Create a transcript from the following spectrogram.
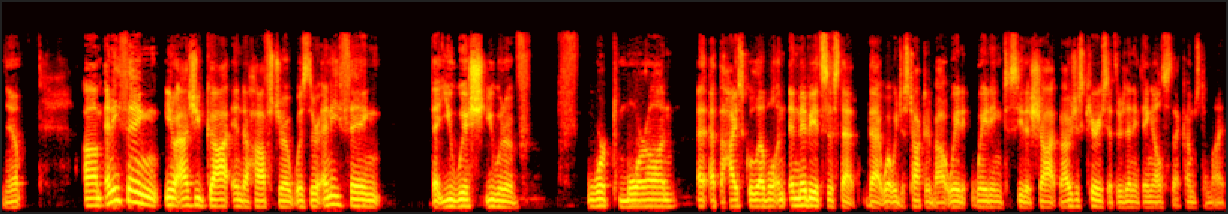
Yep. Um, anything you know, as you got into Hofstra, was there anything that you wish you would have worked more on at, at, the high school level? And, and maybe it's just that that what we just talked about, waiting waiting to see the shot. But I was just curious if there's anything else that comes to mind.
